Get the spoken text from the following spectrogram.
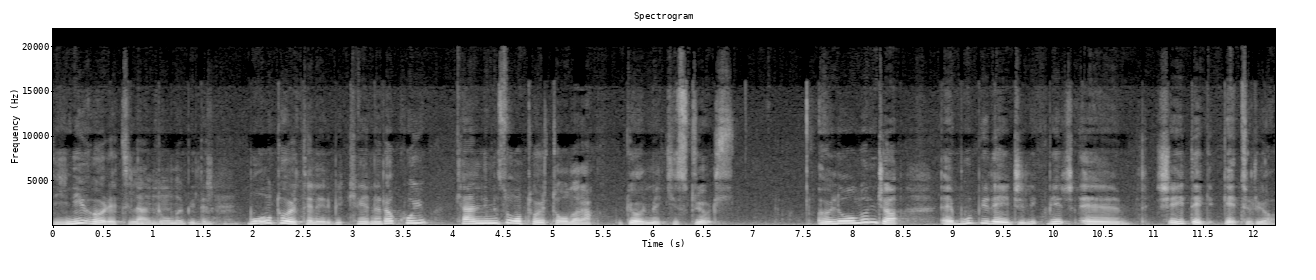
dini öğretiler de olabilir. Bu otoriteleri bir kenara koyup kendimizi otorite olarak görmek istiyoruz. Öyle olunca e, bu bireycilik bir e, şeyi de getiriyor.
